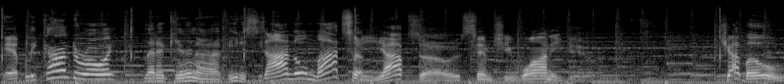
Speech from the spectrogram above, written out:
Ebli Condoroy. Leta Girna Vitas. Donald Matzo. Yapso Simchiwani do. Chabo.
